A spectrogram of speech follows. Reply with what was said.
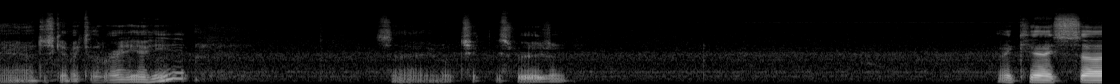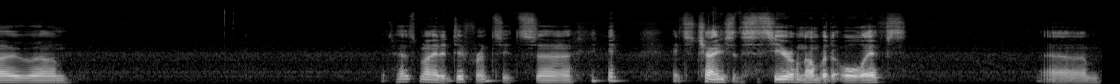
And I'll just go back to the radio here. So we'll check this version. Okay, so um, it has made a difference. It's uh, it's changed the serial number to all Fs. Um,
